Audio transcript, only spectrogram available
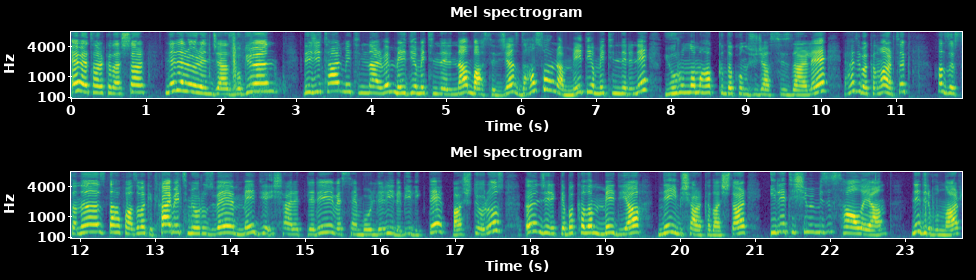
Evet arkadaşlar, neler öğreneceğiz bugün? Dijital metinler ve medya metinlerinden bahsedeceğiz. Daha sonra medya metinlerini yorumlama hakkında konuşacağız sizlerle. E hadi bakalım artık hazırsanız daha fazla vakit kaybetmiyoruz ve medya işaretleri ve sembolleriyle birlikte başlıyoruz. Öncelikle bakalım medya neymiş arkadaşlar? İletişimimizi sağlayan nedir bunlar?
